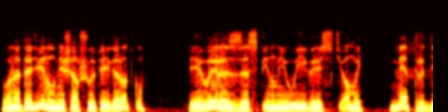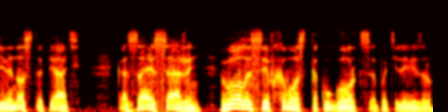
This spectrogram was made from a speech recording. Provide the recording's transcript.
Он отодвинул мешавшую перегородку и вырос за спинами у Игоря с Тёмой метр девяносто пять, косая сажень, волосы в хвост, как у горца по телевизору.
